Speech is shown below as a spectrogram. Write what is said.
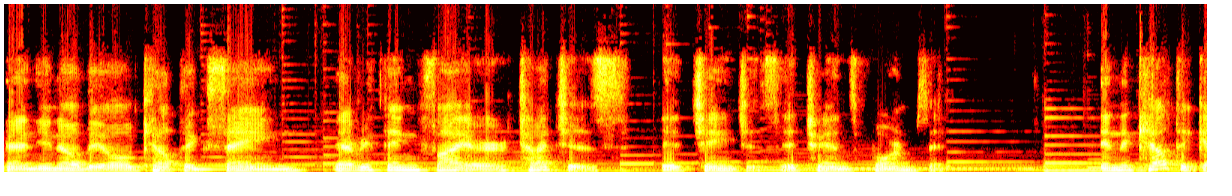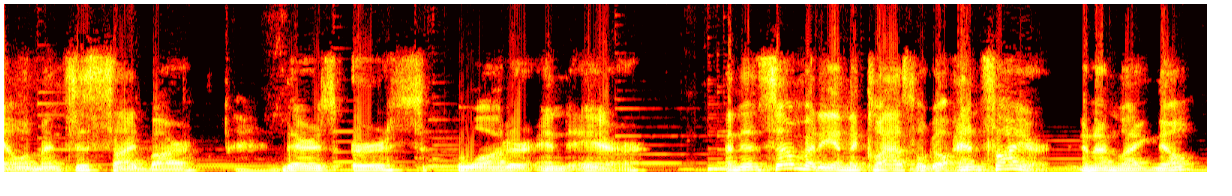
And you know the old Celtic saying, everything fire touches, it changes, it transforms it. In the Celtic elements, this sidebar, there's earth, water, and air. And then somebody in the class will go, and fire. And I'm like, no,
